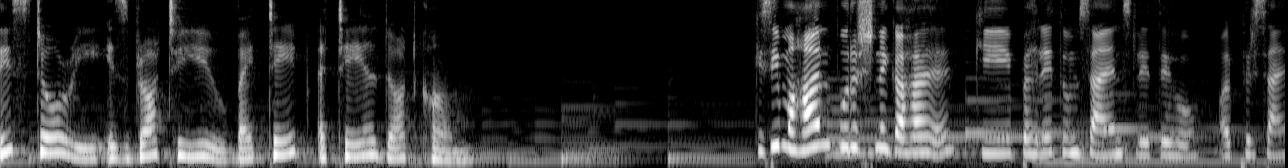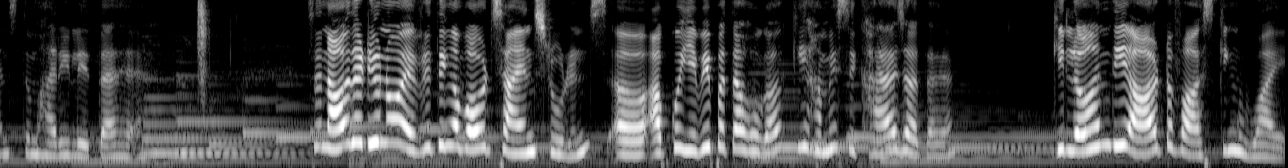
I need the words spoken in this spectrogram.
This story is brought to you by tapeatale.com. किसी महान पुरुष ने कहा है कि पहले तुम साइंस लेते हो और फिर साइंस तुम्हारी लेता है। So now that you know everything about science students आपको ये भी पता होगा कि हमें सिखाया जाता है कि learn the art of asking why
